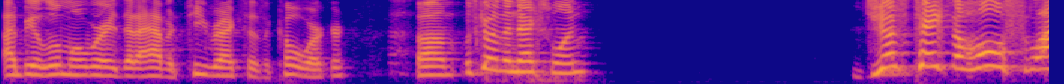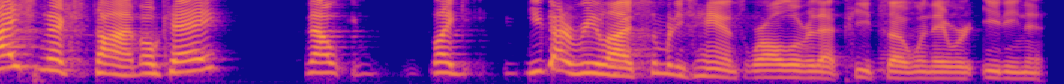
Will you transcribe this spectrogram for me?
I'd be a little more worried that I have a T Rex as a coworker. Um, let's go to the next one. Just take the whole slice next time, okay? Now, like, you got to realize somebody's hands were all over that pizza when they were eating it.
